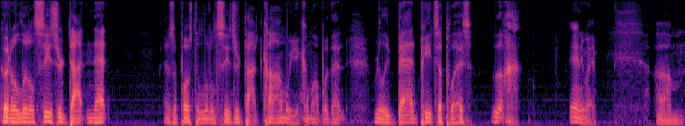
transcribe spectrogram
go to littlecaesar.net as opposed to littlecaesar.com where you come up with that really bad pizza place. Ugh. Anyway, um,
